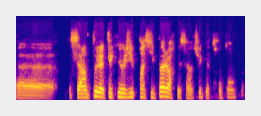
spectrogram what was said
Euh, c'est un peu la technologie principale, alors que c'est un truc a 30 ans. quoi.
